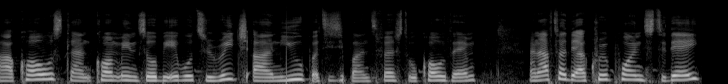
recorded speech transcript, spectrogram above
our calls can come in, so we'll be able to reach our new participants. First, we'll call them, and after they accrue points today,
